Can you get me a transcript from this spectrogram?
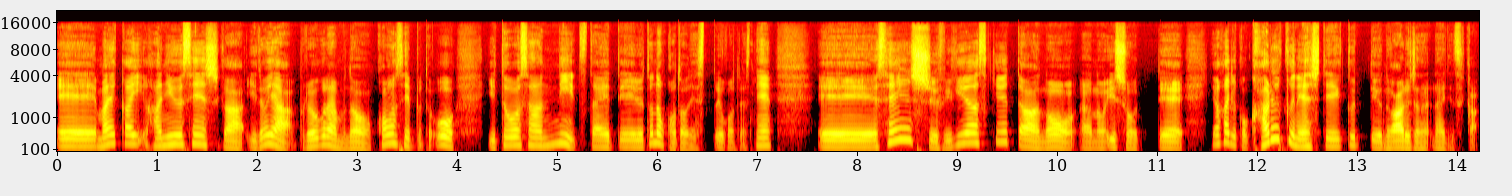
えー、毎回、羽生選手が色やプログラムのコンセプトを伊藤さんに伝えているとのことです。ということですね。えー、選手、フィギュアスケーターのあの衣装って、やはりこう軽くね、していくっていうのがあるじゃないですか。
